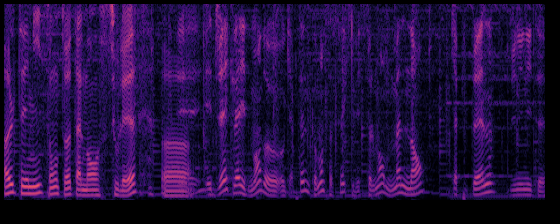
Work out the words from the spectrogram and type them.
Holt et Amy sont totalement saoulés. Euh, Et, et Jake, là, il demande au, au capitaine comment ça se fait qu'il est seulement maintenant capitaine d'une unité.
